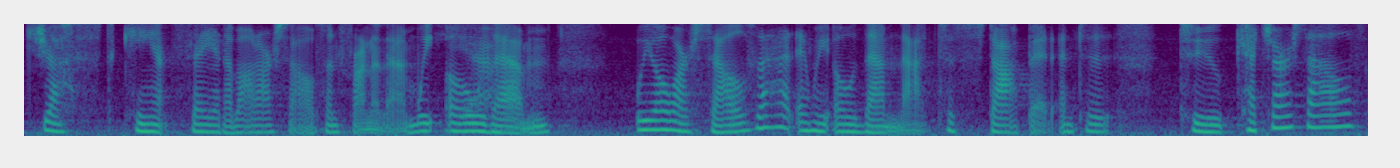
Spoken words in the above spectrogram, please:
just can't say it about ourselves in front of them. We owe yeah. them, we owe ourselves that, and we owe them that to stop it and to to catch ourselves.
